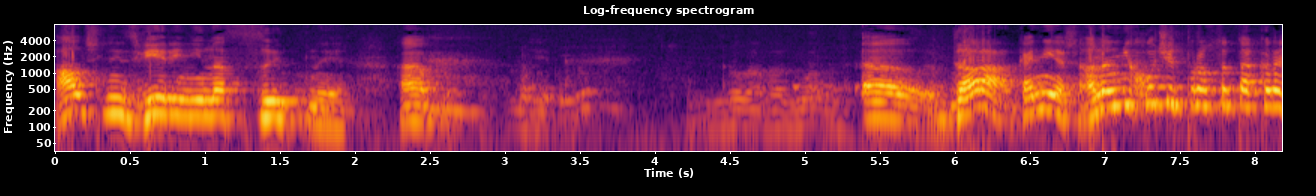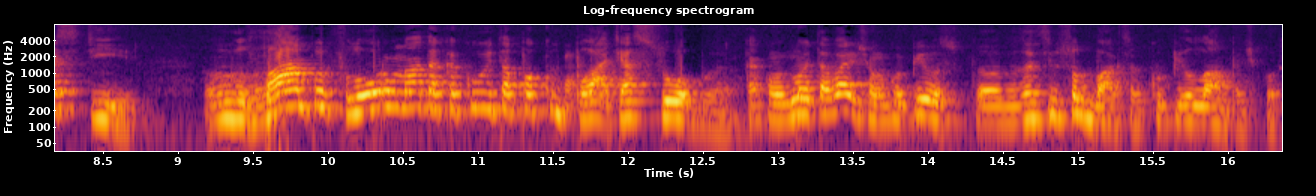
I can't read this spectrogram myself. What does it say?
алчные звери ненасытные? А, э, да, конечно, она не хочет просто так расти. Лампы, флору надо какую-то покупать, особую. Как вот мой товарищ, он купил за 700 баксов купил лампочку.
